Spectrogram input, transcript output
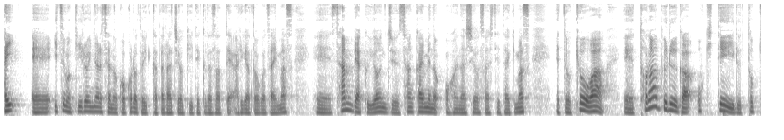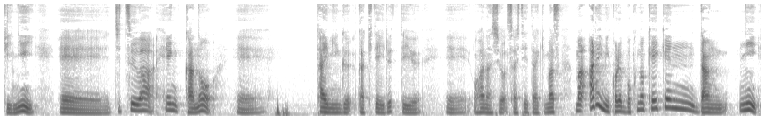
はい、えーいつも黄色になる背の心と生き方ラジオを聞いてくださってありがとうございます。えー343回目のお話をさせていただきます。えっと、今日は、えートラブルが起きている時に、えー実は変化の、えータイミングが来ているっていう、えーお話をさせていただきます。まあ、ある意味これ僕の経験談に、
